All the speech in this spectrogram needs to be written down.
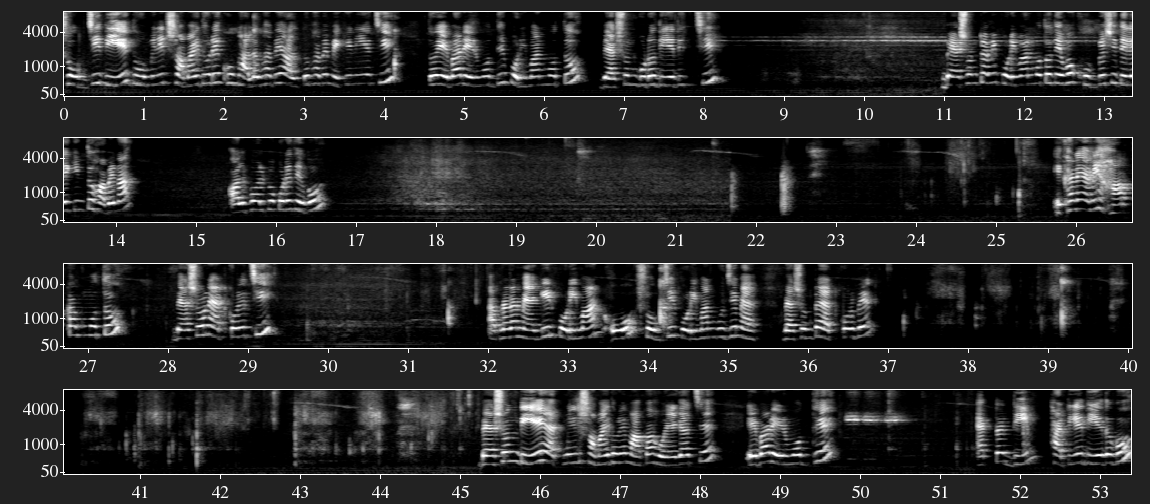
সবজি দিয়ে দু মিনিট সময় ধরে খুব ভালোভাবে, আলতোভাবে মেখে নিয়েছি। তো এবার এর মধ্যে পরিমাণ মতো বেসন গুঁড়ো দিয়ে দিচ্ছি। বেসনটা আমি পরিমাণ মতো দেব, খুব বেশি দিলে কিন্তু হবে না। অল্প অল্প করে দেব। এখানে আমি হাফ কাপ মতো বেসন অ্যাড করেছি। আপনারা ম্যাগির পরিমাণ ও সবজির পরিমাণ বুঝে বেসনটা অ্যাড করবেন। বেসন দিয়ে এক মিনিট সময় ধরে মাখা হয়ে গেছে। এবার এর মধ্যে একটা ডিম ফাটিয়ে দিয়ে দেবো।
